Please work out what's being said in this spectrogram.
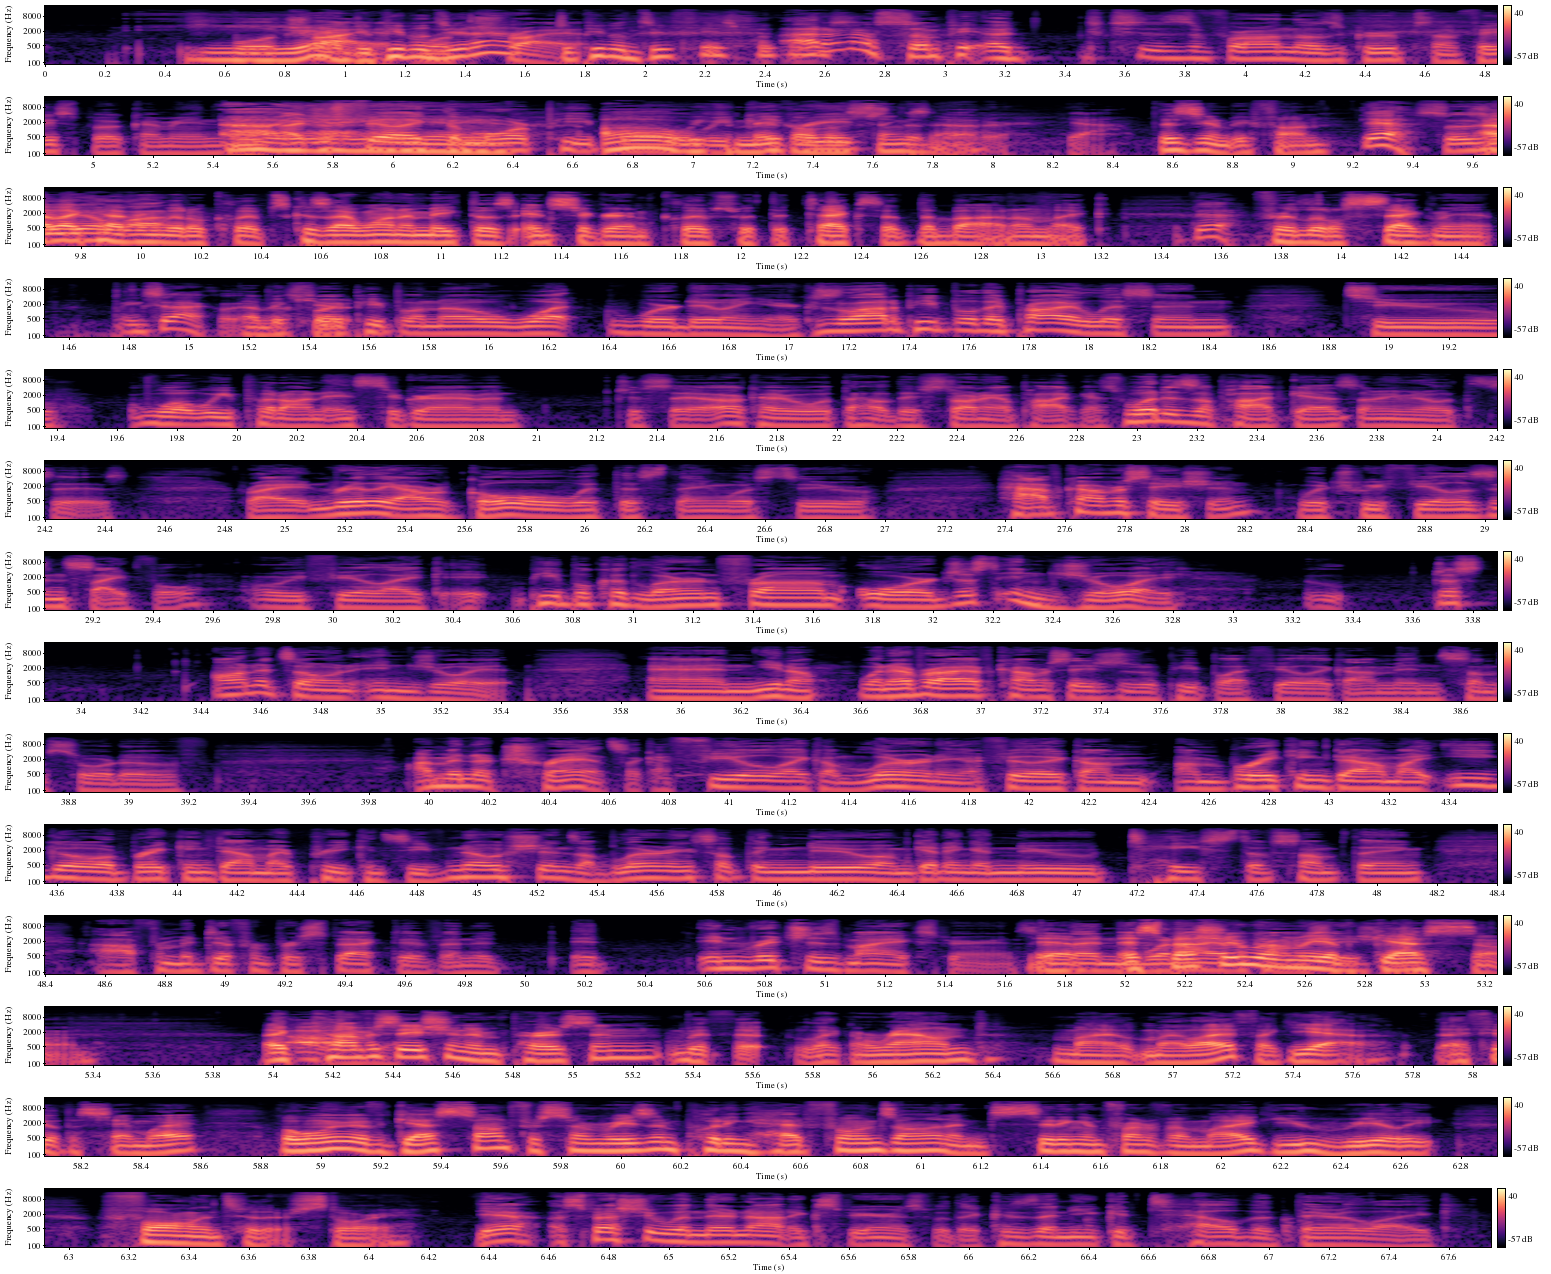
We'll yeah, try do people We'll do that? Do people do Facebook? I don't know. Some people, because uh, if we're on those groups on Facebook, I mean, Oh, I yeah, just yeah, feel like yeah, the yeah. more oh, people Oh, we we can make all those things the now. better. Yeah, This is gonna be fun. yeah. So I like having lot- little clips because I want to make those Instagram clips with the text at the bottom, like Yeah. for a little segment. exactly. That'd That's why people know what we're doing here. Because a lot of people they probably listen to what we put on Instagram and just say, okay, well, what the hell? They're starting a podcast. What is a podcast? I don't even know what this is, right? And really, our goal with this thing was to have conversation, which we feel is insightful, or we feel like it, people could learn from, or just enjoy, just on its own, enjoy it. And you know, whenever I have conversations with people, I feel like I'm in some sort of I'm in a trance. Like I feel like I'm learning. I feel like I'm I'm breaking down my ego or breaking down my preconceived notions. I'm learning something new. I'm getting a new taste of something uh, from a different perspective, and it it enriches my experience. Yeah, especially when we have guests on. Like Oh, yeah. conversation in person with uh, like around my my life, like yeah, I feel the same way. But when we have guests on, for some reason, putting headphones on and sitting in front of a mic, you really fall into their story. Yeah, especially when they're not experienced with it, because then you could tell that they're like,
